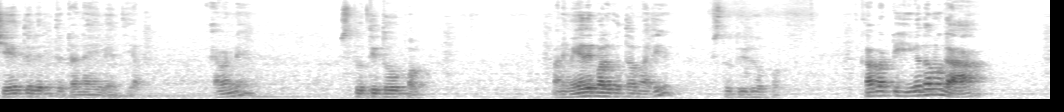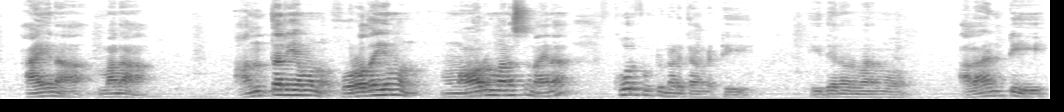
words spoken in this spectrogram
చేతులెత్తుట నైవేద్యం ఏమండి? స్థుతి ధూపం. మనం ఏది పలుకుతాం? అది స్థుతి ధూపం. కాబట్టి ఈ విధముగా ఆయన మన అంతర్యమును హృదయమును మారు మనస్సును ఆయన కోరుకుంటున్నాడు కాబట్టి ఈ దినం మనము అలాంటి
